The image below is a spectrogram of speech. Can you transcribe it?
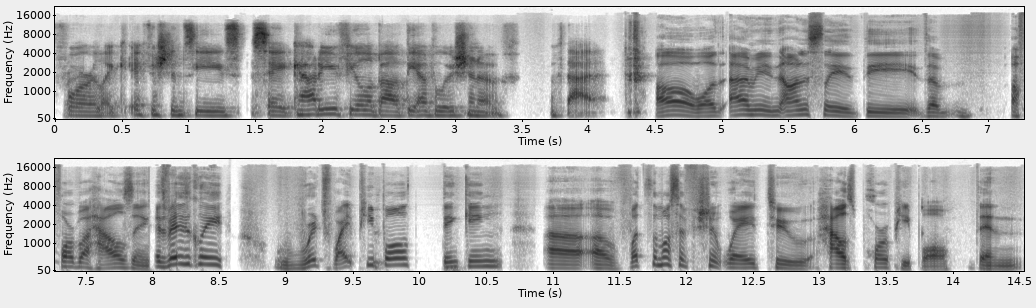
for right. like efficiency's sake. How do you feel about the evolution of of that? Oh well, I mean, honestly, the the affordable housing. It's basically rich white people thinking uh, of what's the most efficient way to house poor people than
